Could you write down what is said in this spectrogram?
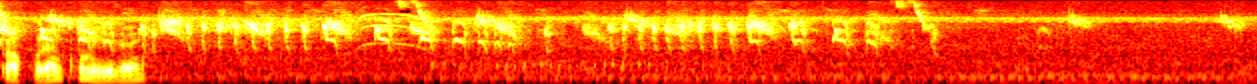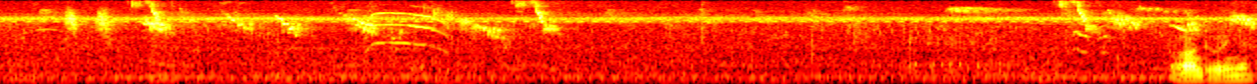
Procurando comida, hein? Uma andorinha.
